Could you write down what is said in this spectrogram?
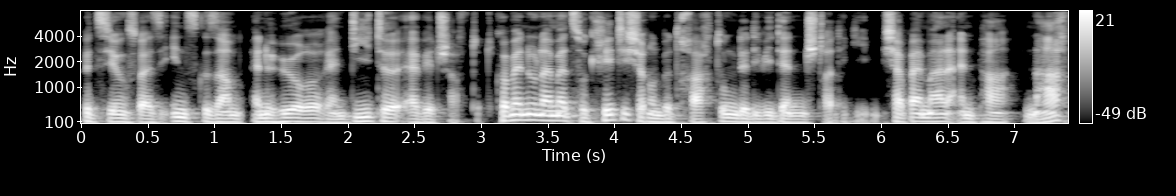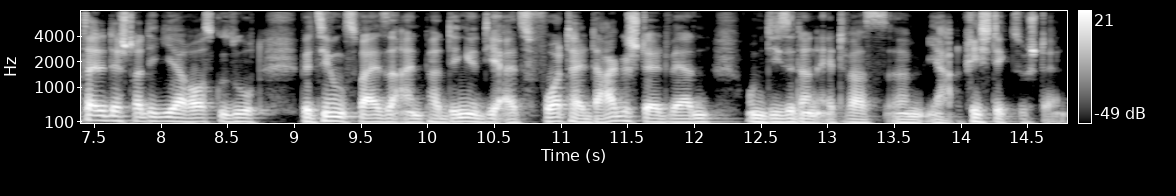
beziehungsweise insgesamt eine höhere Rendite erwirtschaftet. Kommen wir nun einmal zur kritischeren Betrachtung der Dividendenstrategie. Ich habe einmal ein paar Nachteile der Strategie herausgesucht, beziehungsweise ein paar Dinge, die als Vorteil dargestellt werden, um diese dann etwas ähm, ja, richtig zu stellen.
